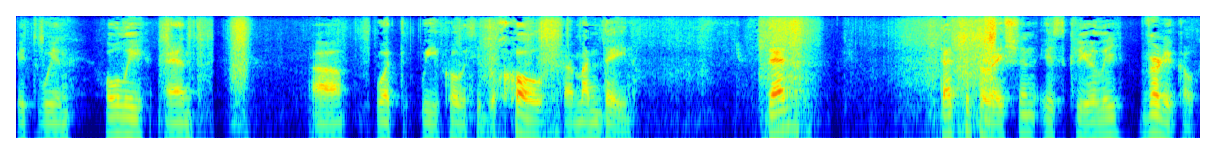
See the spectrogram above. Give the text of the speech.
between holy and uh, what we call in Hebrew chol, uh, mundane. Then that separation is clearly vertical.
